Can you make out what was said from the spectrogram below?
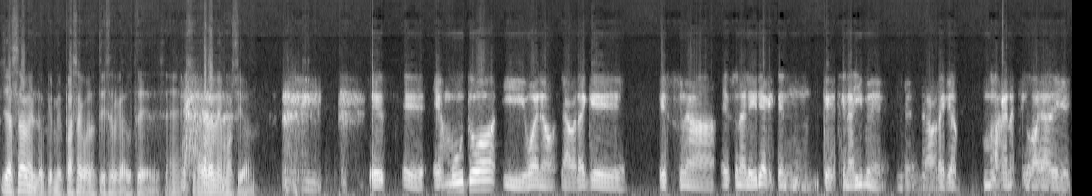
ya saben lo que me pasa cuando estoy cerca de ustedes. ¿eh? Es una gran emoción. es, eh, es mutuo y bueno, la verdad que es una es una alegría que estén que estén ahí. Me, la verdad que más ganas tengo ahora de,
